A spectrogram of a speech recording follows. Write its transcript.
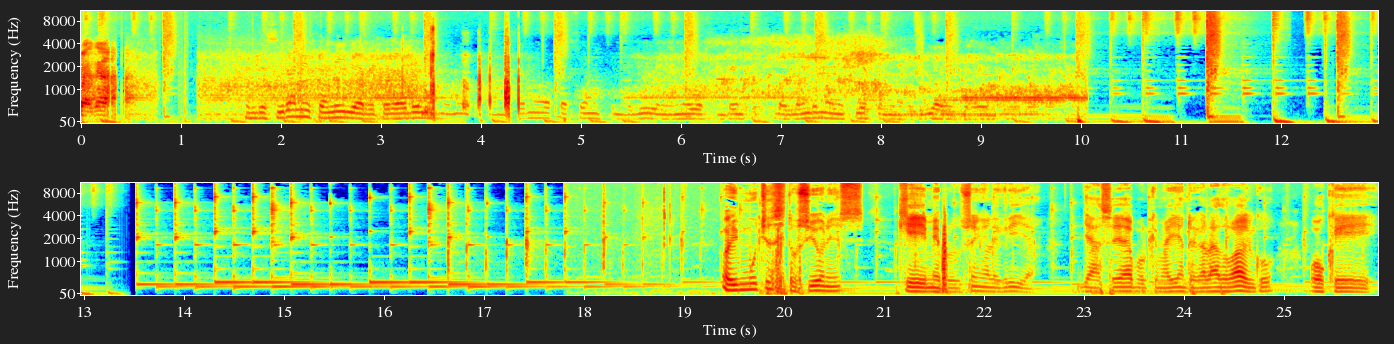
por acá. Bendecir a mi familia, recordar buenos momentos, conocer nuevas personas que me ayuden en nuevos inventos, bailando manifiesto mi alegría desde dentro. Hay muchas situaciones que me producen alegría, ya sea porque me hayan regalado algo o que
